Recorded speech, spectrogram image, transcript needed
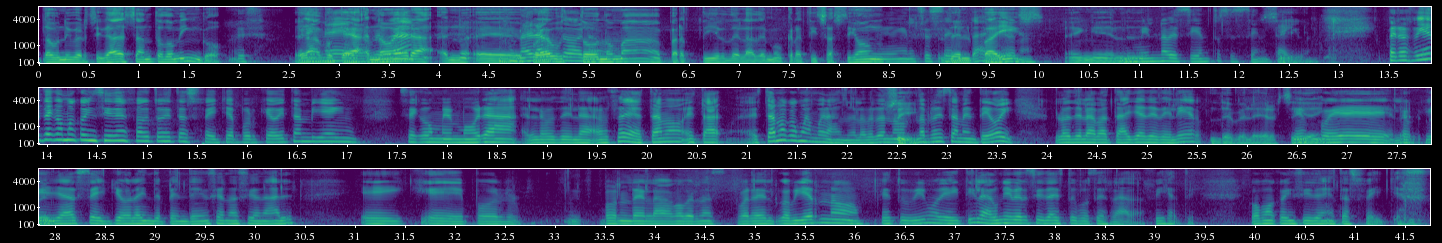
la universidad de Santo Domingo. Es Porque no ¿verdad? era, no, eh, No fue era autónoma. autónoma. a partir de la democratización Sí, del 61. país en el 1961. Pero fíjate cómo coinciden Fausto estas fechas, porque hoy también se conmemora lo de la, o sea, estamos, está, estamos conmemorando, la verdad, no, Sí. no precisamente hoy, lo de la batalla de Beler, de Bel Air, sí, que fue lo que en- ya selló la independencia nacional eh, que por por la, por el gobierno que tuvimos de Haití, la universidad estuvo cerrada. Fíjate cómo coinciden estas fechas.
